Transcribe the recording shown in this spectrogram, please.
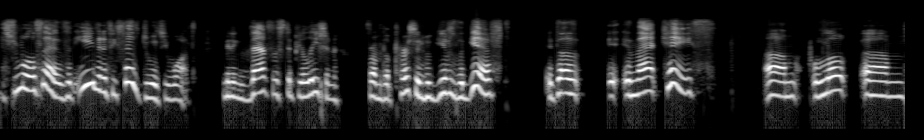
Shmuel says that even if he says do as you want, meaning that's the stipulation from the person who gives the gift, it does in that case, um, lo um,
